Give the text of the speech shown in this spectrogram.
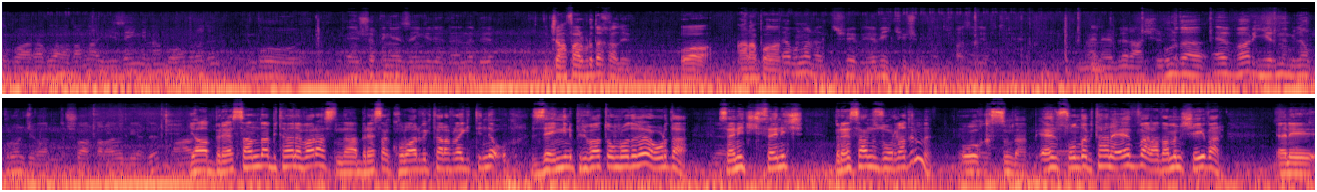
Nasıl bu arabalar adamlar iyi zengin lan bu Omura'da. Bu en shopping en zengin yerlerinden biri. Cafer burada kalıyor. O Arap olan. Ya bunlar da şey evi 2-3 milyon fazla değil. Ben evler aşırı. Burada ev var 20 milyon kron civarında şu arkalarda bir yerde. Ya Bresan'da bir tane var aslında. ha. Bresan Kolarvik tarafına gittiğinde o zengin privat omrodeler orada. Sen hiç sen hiç Bresan'ı zorladın mı? O Evet. kısımda. En sonda bir tane ev var. Adamın şeyi var. Yani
